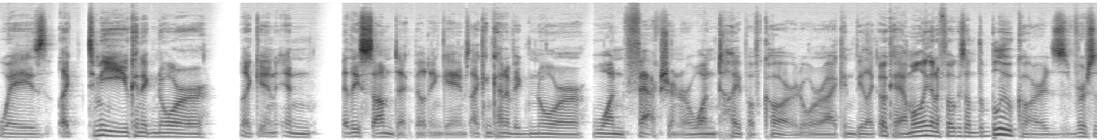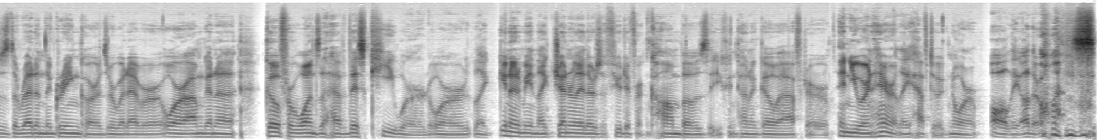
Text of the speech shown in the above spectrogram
ways? Like to me, you can ignore like in in at least some deck building games, I can kind of ignore one faction or one type of card, or I can be like, okay, I'm only going to focus on the blue cards versus the red and the green cards or whatever, or I'm going to go for ones that have this keyword, or like, you know what I mean? Like, generally, there's a few different combos that you can kind of go after, and you inherently have to ignore all the other ones.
